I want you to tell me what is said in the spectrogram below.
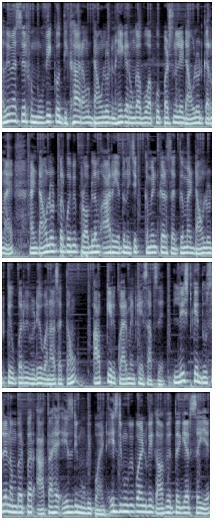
अभी मैं सिर्फ़ मूवी को दिखा रहा हूँ डाउनलोड नहीं करूँगा, वो आपको पर्सनली डाउनलोड करना है। एंड डाउनलोड पर कोई भी प्रॉब्लम आ रही है तो नीचे कमेंट कर सकते हो। मैं डाउनलोड के ऊपर भी वीडियो बना सकता हूँ। आपकी रिक्वायरमेंट के हिसाब से। लिस्ट के दूसरे नंबर पर आता है H D movie point H D movie point भी काफ़ी हद तक यार सही है।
